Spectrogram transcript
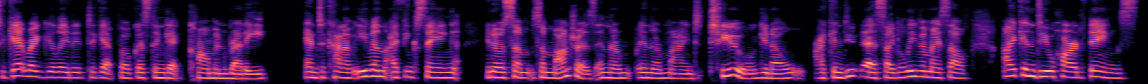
to get regulated to get focused and get calm and ready and to kind of even i think saying you know some some mantras in their in their mind too you know i can do this. I believe in myself. I can do hard things.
